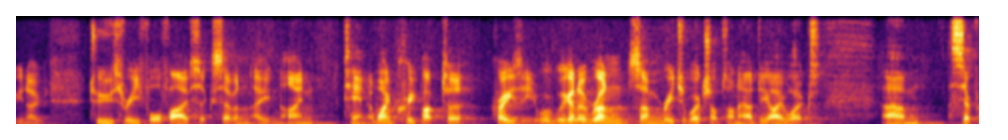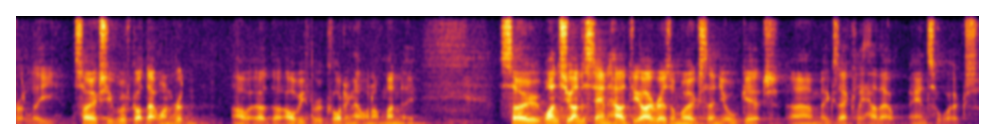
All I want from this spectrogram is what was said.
you know, 2, 3, 4, 5, 6, 7, 8, 9, 10. It won't creep up to crazy. We're, going to run some research workshops on how DI works um, separately. So actually, we've got that one written. I'll, uh, I'll, be recording that one on Monday. So once you understand how DI resin works, then you'll get um, exactly how that answer works.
